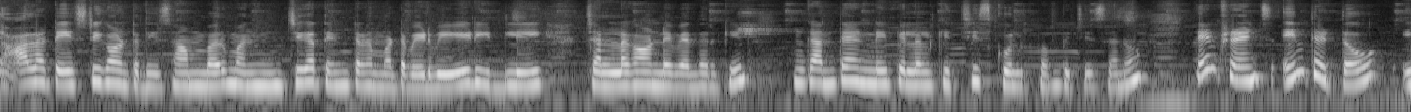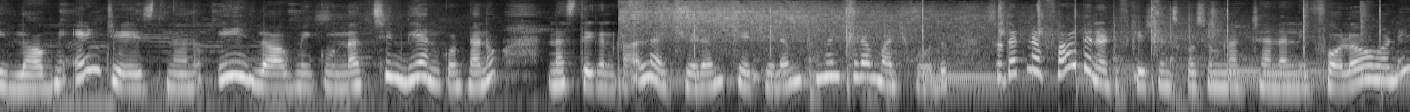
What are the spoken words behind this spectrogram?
చాలా టేస్టీగా ఉంటుంది. సాంబార్ సాంబారు మంచిగా తింటారనమాట వేడి వేడి ఇడ్లీ చల్లగా ఉండే వెదర్కి. ఇంకా అంతే అండి పిల్లలకి ఇచ్చి స్కూల్కి పంపించేశాను. దెన్ ఫ్రెండ్స్ ఇంతటితో ఈ వ్లాగ్ని ఎండ్ చేస్తున్నాను. ఈ వ్లాగ్ మీకు నచ్చింది అనుకుంటున్నాను. నచ్చితే కనుక లైక్ చేయడం షేర్ చేయడం కమెంట్ చేయడం మర్చిపోవద్దు. సో దట్ నా ఫర్దర్ నోటిఫికేషన్స్ కోసం నా ఛానల్ని ఫాలో అవ్వండి.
